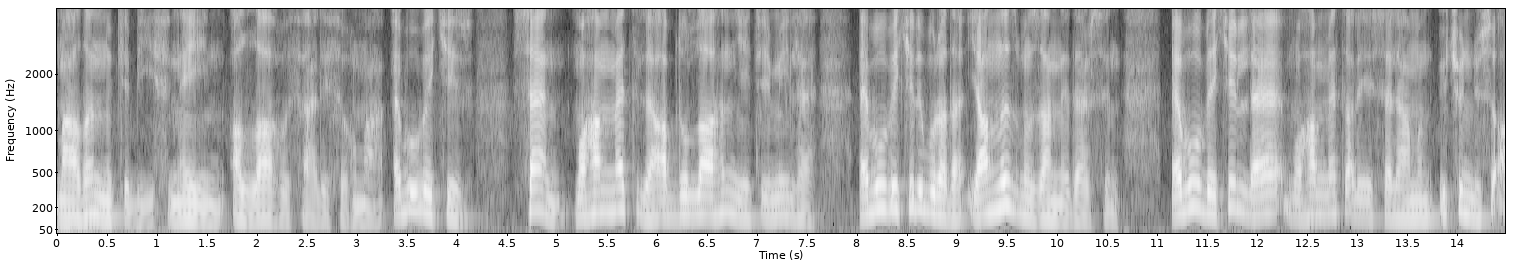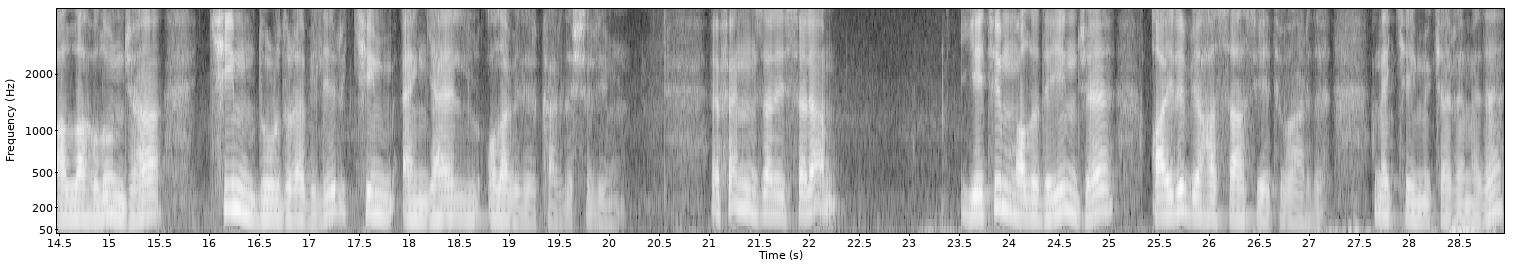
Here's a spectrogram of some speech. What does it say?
مَا bi isneyn Allahu ثَالِثُهُمَا Ebu Bekir sen Muhammed ile Abdullah'ın yetimiyle Ebu Bekir'i burada yalnız mı zannedersin? Ebu Bekir'le Muhammed Aleyhisselam'ın üçüncüsü Allah olunca kim durdurabilir, kim engel olabilir kardeşlerim? Efendimiz Aleyhisselam yetim malı deyince ayrı bir hassasiyeti vardı. Mekke-i Mükerreme'de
